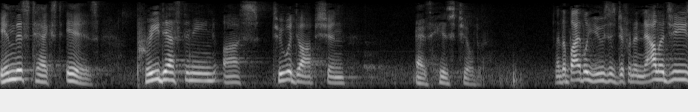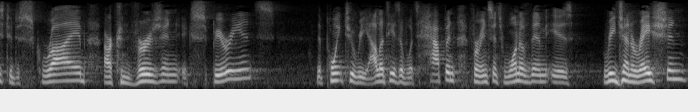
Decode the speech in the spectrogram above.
in this text is predestining us to adoption as His children. And the Bible uses different analogies to describe our conversion experience that point to realities of what's happened. For instance, one of them is regeneration.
